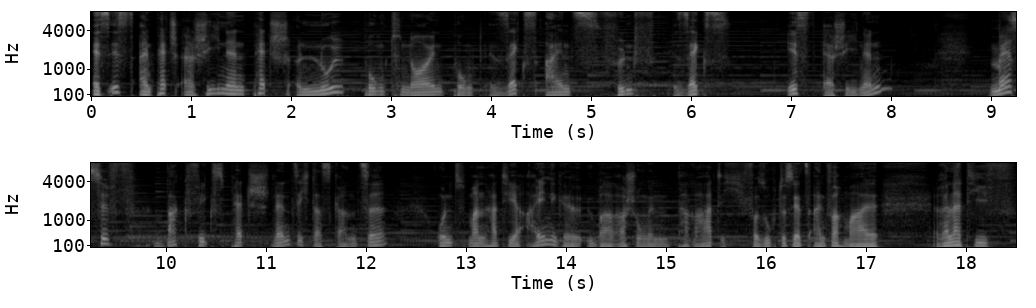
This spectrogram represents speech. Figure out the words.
es ist ein Patch erschienen, Patch 0.9.6156 ist erschienen. Massive Bugfix Patch nennt sich das Ganze und man hat hier einige Überraschungen parat. Ich versuche das jetzt einfach mal relativ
